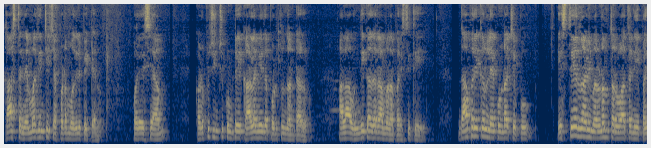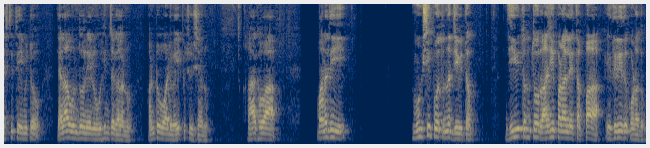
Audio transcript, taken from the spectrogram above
కాస్త నెమ్మదించి చెప్పడం మొదలుపెట్టాను. ఒరే శ్యామ్ కడుపు చించుకుంటే కాళ్ళ మీద పడుతుందంటారు. అలా ఉంది కదరా మన పరిస్థితి. దాపరికం లేకుండా చెప్పు. ఎస్తేర్ రాని మరణం తర్వాత నీ పరిస్థితి ఏమిటో ఎలా ఉందో నేను ఊహించగలను అంటూ వాడి వైపు చూశాను. రాఘవ మనది ముగిసిపోతున్న జీవితం. జీవితంతో రాజీ పడాలే తప్ప ఎదిరీదకూడదు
